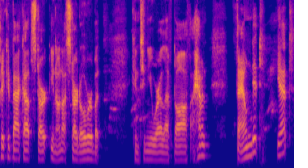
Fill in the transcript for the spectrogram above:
pick it back up, start, you know, not start over, but continue where I left off. I haven't found it yet.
